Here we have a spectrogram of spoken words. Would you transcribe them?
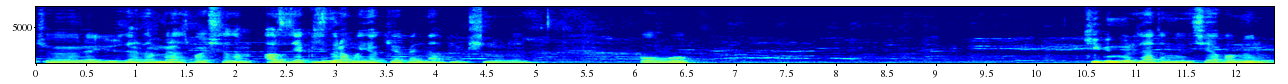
Şöyle yüzlerden biraz başlayalım. Az yakıcıdır ama yakıyor. Ben ne yapayım şimdi bunu? Oo. İki gündür zaten şey yapamıyorum.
